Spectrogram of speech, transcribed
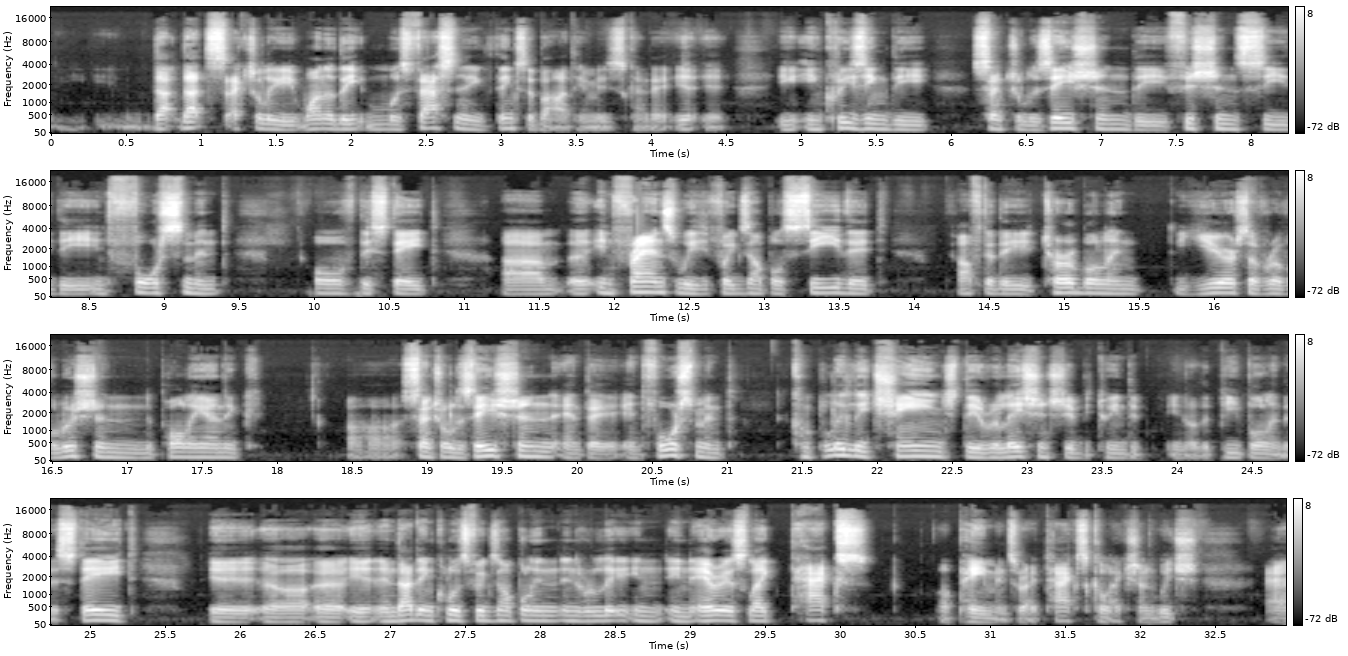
that that's actually one of the most fascinating things about him is kind of increasing the centralization, the efficiency, the enforcement of the state. Um, uh, in France, we, for example, see that after the turbulent years of revolution, Napoleonic uh, centralization and the enforcement completely changed the relationship between the you know the people and the state uh, uh, and that includes for example in in, in, areas like tax uh, payments right? Tax collection which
